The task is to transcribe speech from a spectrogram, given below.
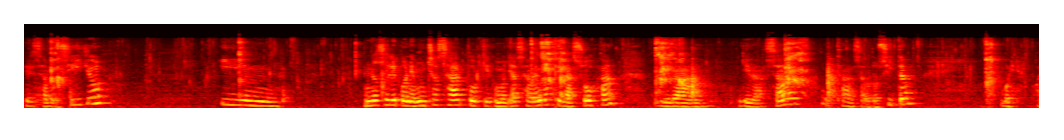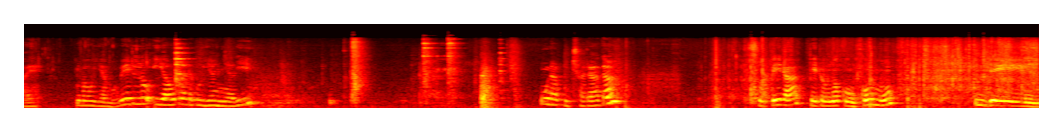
el saborcillo y mm, no se le pone mucha sal porque como ya sabemos que la soja lleva, lleva sal, está sabrosita. Bueno, pues voy a moverlo y ahora le voy a añadir una cucharada sopera, pero no con como, de,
